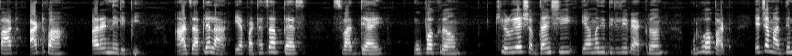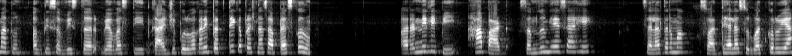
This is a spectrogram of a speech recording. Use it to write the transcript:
पाठ आठवा अरण्यलिपी आज आपल्याला या पाठाचा अभ्यास स्वाध्याय उपक्रम खेळू या शब्दांशी यामध्ये दिलेली व्याकरण गृहपाठ याच्या माध्यमातून अगदी सविस्तर व्यवस्थित काळजीपूर्वक आणि प्रत्येक प्रश्नाचा अभ्यास करून अरण्यलिपी हा पाठ समजून घ्यायचा आहे. चला तर मग स्वाध्यायाला सुरुवात करूया.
